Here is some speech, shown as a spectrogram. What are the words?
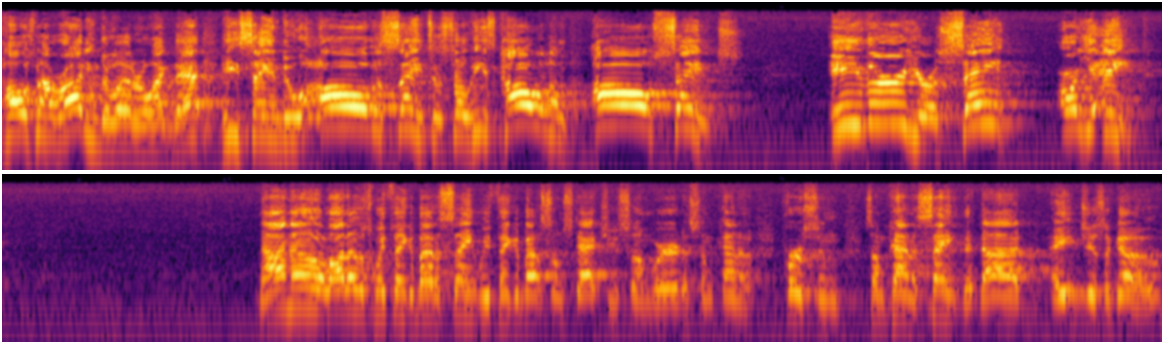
Paul's not writing the letter like that. He's saying to all the saints, and so he's calling them all saints. Either you're a saint or you ain't. Now, I know a lot of us, when we think about a saint, we think about some statue somewhere to some kind of person, some kind of saint that died ages ago.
